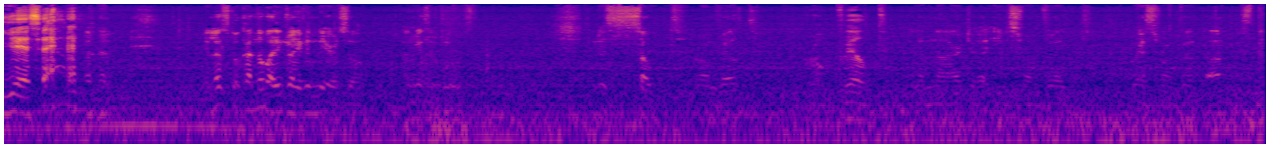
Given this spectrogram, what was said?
Yes. it looks good. Can nobody drive in there, so I'm guessing closed. This south from Veld, Rockville. the north, uh, the east from Veld, west from Veld, obviously.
